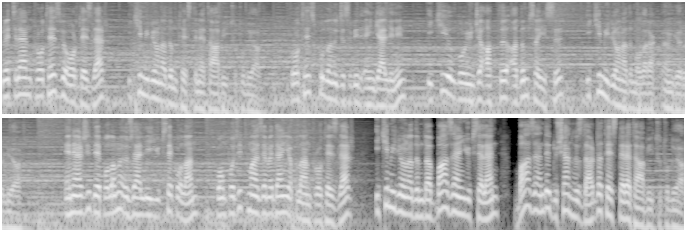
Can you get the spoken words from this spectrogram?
Üretilen protez ve ortezler 2 milyon adım testine tabi tutuluyor. Protez kullanıcısı bir engellinin 2 yıl boyunca attığı adım sayısı 2 milyon adım olarak öngörülüyor. Enerji depolama özelliği yüksek olan kompozit malzemeden yapılan protezler 2 milyon adımda bazen yükselen, bazen de düşen hızlarda testlere tabi tutuluyor.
